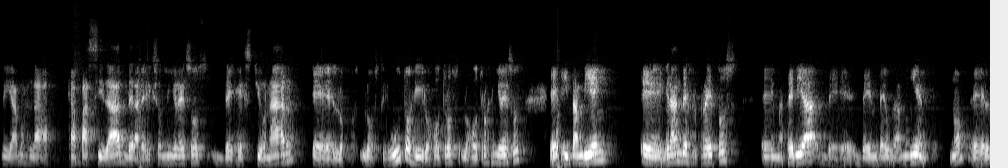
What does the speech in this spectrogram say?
digamos, la, capacidad de la Dirección de Ingresos de gestionar eh, los, tributos y los otros, los otros ingresos eh, y también eh, grandes retos en materia de, endeudamiento. ¿no? El,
